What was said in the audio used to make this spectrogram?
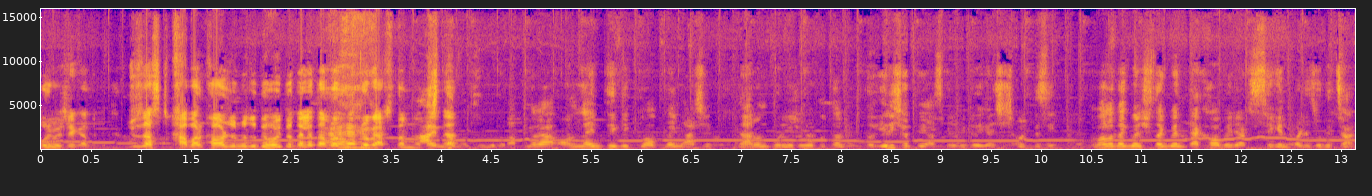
পরিবেশ এখানে। জাস্ট খাবার খাওয়ার জন্য যদি হইতো তাহলে তো আমরা হ্যাঁ, হ্যাঁ, আসতাম না তাই না। আপনারা অনলাইন থেকে একটু অফলাইনে আসে দারুণ পরিবেশ উপভোগ করতে পারবেন। তো এরই সাথে আজকের ভিডিও এখানে শেষ করতেছি। ভালো থাকবেন সুস্থ থাকবেন দেখা হবে এটার সেকেন্ড পার্টে যদি চান।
